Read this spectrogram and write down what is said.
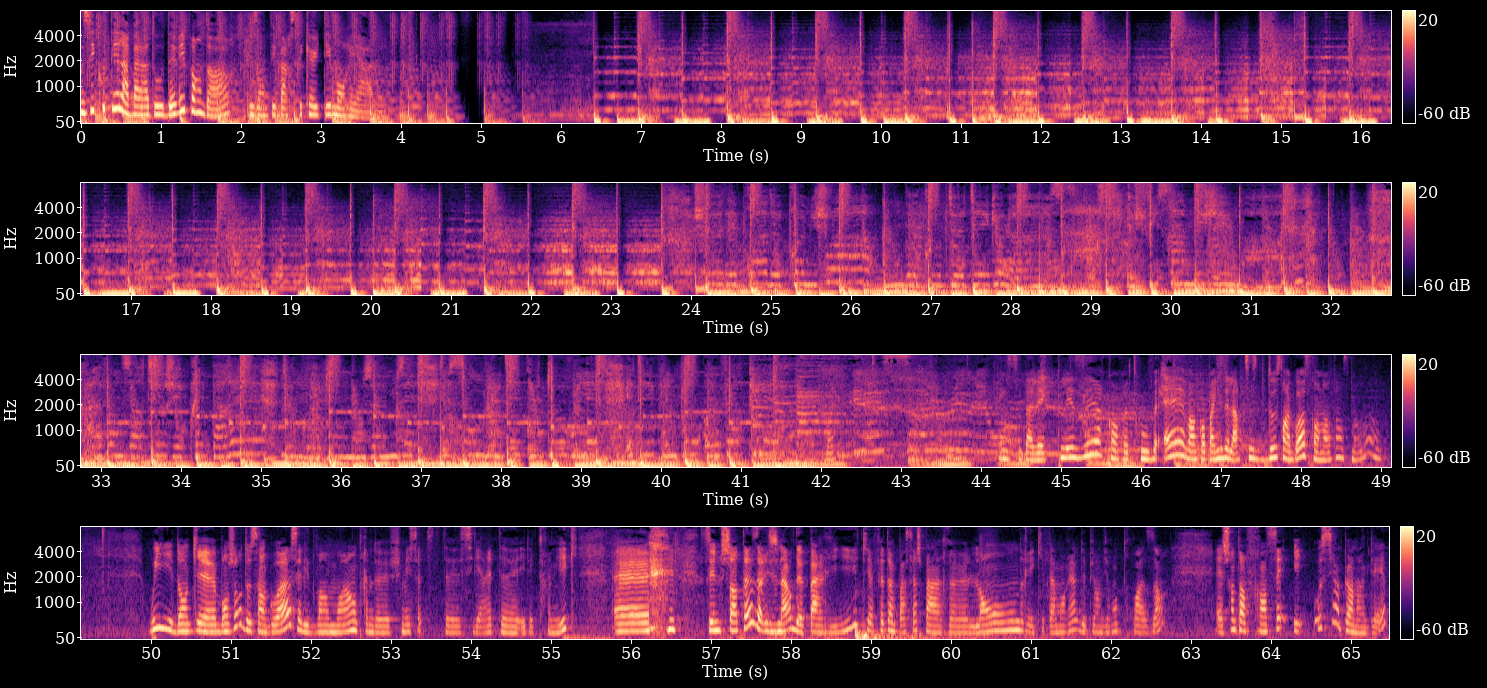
Vous écoutez la balado d'Eve Pandore, présentée par Sécurité Montréal. Avec plaisir qu'on retrouve Eve en compagnie de l'artiste Deux Angoisses qu'on entend en ce moment. Oui, donc euh, bonjour Dos Angoisses, elle est devant moi en train de fumer sa petite euh, cigarette euh, électronique. C'est une chanteuse originaire de Paris qui a fait un passage par Londres et qui est à Montréal depuis environ trois ans. Elle chante en français et aussi un peu en anglais.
